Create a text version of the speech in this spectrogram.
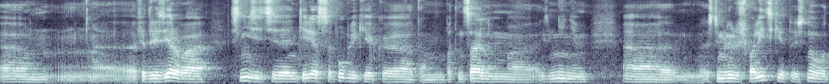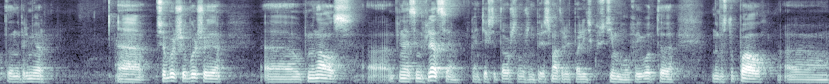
эм, э, Федрезерва снизить интерес публики к там, потенциальным э, изменениям стимулирующей политики. То есть, ну вот, например, все больше и больше упоминалось, упоминается инфляция в контексте того, что нужно пересматривать политику стимулов. И вот выступал Э,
